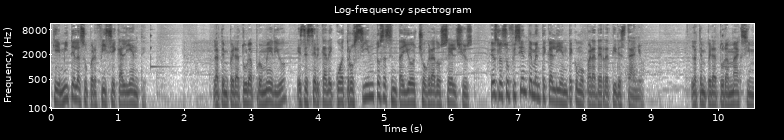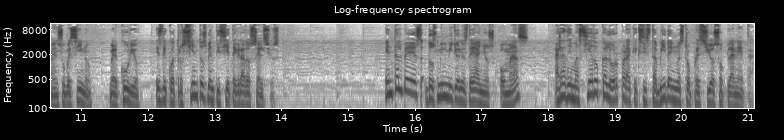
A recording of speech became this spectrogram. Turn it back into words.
que emite la superficie caliente. La temperatura promedio es de cerca de 468 grados Celsius, es lo suficientemente caliente como para derretir estaño. La temperatura máxima en su vecino, Mercurio, es de 427 grados Celsius. En tal vez 2.000 millones de años o más, hará demasiado calor para que exista vida en nuestro precioso planeta.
